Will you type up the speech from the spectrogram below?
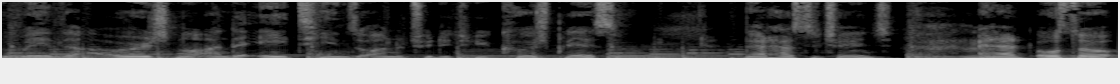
the way the original under 18s or under 23 coach plays. That has to change, and that also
